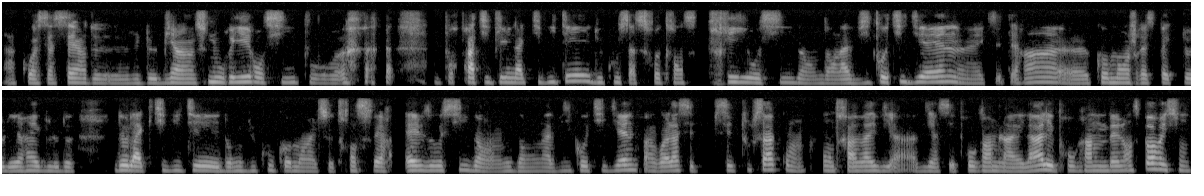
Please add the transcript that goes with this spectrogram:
à quoi ça sert de, de bien se nourrir aussi pour, pour pratiquer une activité. Du coup, ça se retranscrit aussi dans, dans la vie quotidienne, etc. Euh, comment je respecte les règles de, de l'activité et donc du coup comment elles se transfèrent elles aussi dans, dans la vie quotidienne. Enfin voilà, c'est tout ça qu'on travaille via, via ces programmes-là. Et là, les programmes Belle en Sport, ils sont,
